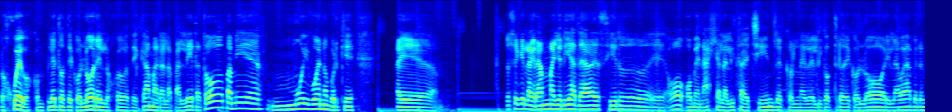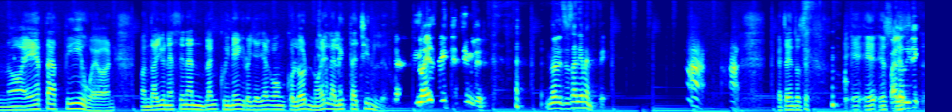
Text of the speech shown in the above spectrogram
los juegos completos de colores, los juegos de cámara, la paleta, todo para mí es muy bueno porque eh, yo sé que la gran mayoría te va a decir eh, oh, homenaje a la lista de Schindler con el helicóptero de color y la weá, pero no es así, weón. Cuando hay una escena en blanco y negro y hay algo en color, no es la lista de Schindler. No es la lista de Schindler. no necesariamente. Ah, ah. ¿Cachai? Entonces, eh, es, Para lo directo,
